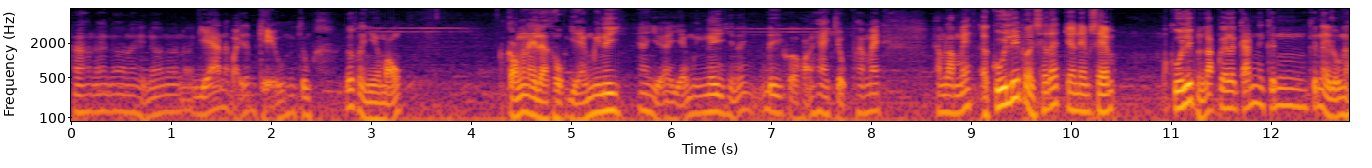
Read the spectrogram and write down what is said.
Ha, nó, nó, nó, thì nó, nó, nó giá nó 7 8 triệu nói chung rất là nhiều mẫu. Còn cái này là thuộc dạng mini ha, dạng mini thì nó đi khoảng 20 2 mét 25 mét. Ở cuối clip mình sẽ test cho anh em xem cuối clip mình lắp cái cánh cái kính kính này luôn nè.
